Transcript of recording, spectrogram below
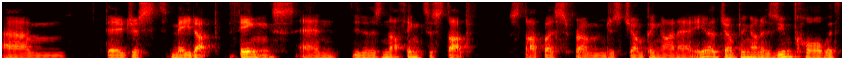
um they're just made up things and you know, there's nothing to stop stop us from just jumping on a you know jumping on a zoom call with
